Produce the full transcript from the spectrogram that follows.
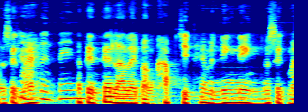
รู้สึกไหมตื่นเต้นถ้าตื่นเต้นเราเลยบังคับจิตให้มันนิ่งๆรู้สึกไหม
